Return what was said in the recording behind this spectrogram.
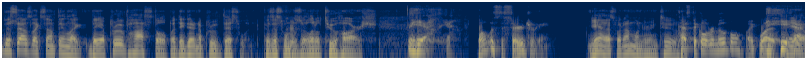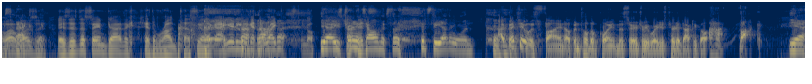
This sounds like something like they approved Hostel, but they didn't approve this one because this one was a little too harsh. Yeah. Yeah. What was the surgery? Yeah, that's what I'm wondering too. Testicle removal? Like what? Yeah, what was it? Is this the same guy that got the wrong testicle? Like, ah, you didn't even get the right testicle. Yeah, he's trying to tell him it's the it's the other one. I bet you it was fine up until the point in the surgery where you just heard a doctor go, ah, fuck. Yeah.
